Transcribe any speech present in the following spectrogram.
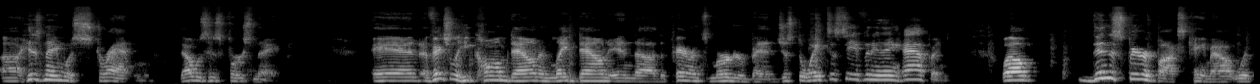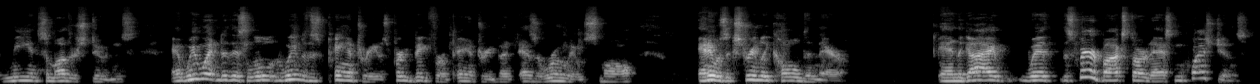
Uh, his name was Stratton. That was his first name. And eventually he calmed down and laid down in uh, the parents' murder bed just to wait to see if anything happened. Well, then the spirit box came out with me and some other students. And we went into this little, we went into this pantry. It was pretty big for a pantry, but as a room, it was small and it was extremely cold in there. And the guy with the spirit box started asking questions.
